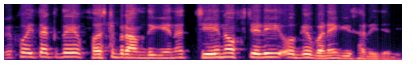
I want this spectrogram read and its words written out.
ਵੇਖੋ ਅਜੇ ਤੱਕ ਤੇ ਫਰਸਟ ਬਰਾਮਦਗੀ ਹੈ ਨਾ ਚੇਨ ਆਫ ਜਿਹੜੀ ਉਹ ਅੱਗੇ ਬਣੇਗੀ ਸਾਡੀ ਜਿਹੜੀ।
